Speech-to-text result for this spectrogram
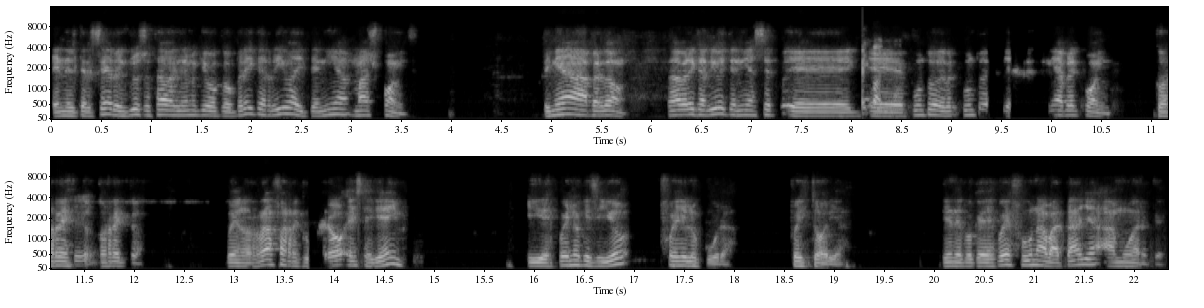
en el tercero, incluso estaba, si no me equivoco, break arriba y tenía match point. Tenía, perdón, estaba break arriba y tenía set, eh, eh, punto, de, punto de tenía break point. Correcto, correcto. Bueno, Rafa recuperó ese game y después lo que siguió fue locura, fue historia. ¿Entiendes? Porque después fue una batalla a muerte.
